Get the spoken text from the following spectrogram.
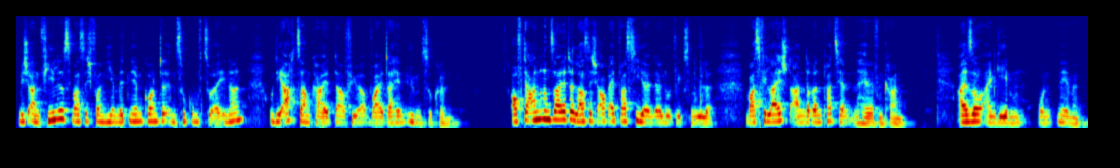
mich an vieles, was ich von hier mitnehmen konnte, in Zukunft zu erinnern und die Achtsamkeit dafür weiterhin üben zu können. Auf der anderen Seite lasse ich auch etwas hier in der Ludwigsmühle, was vielleicht anderen Patienten helfen kann. Also ein Geben und Nehmen.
